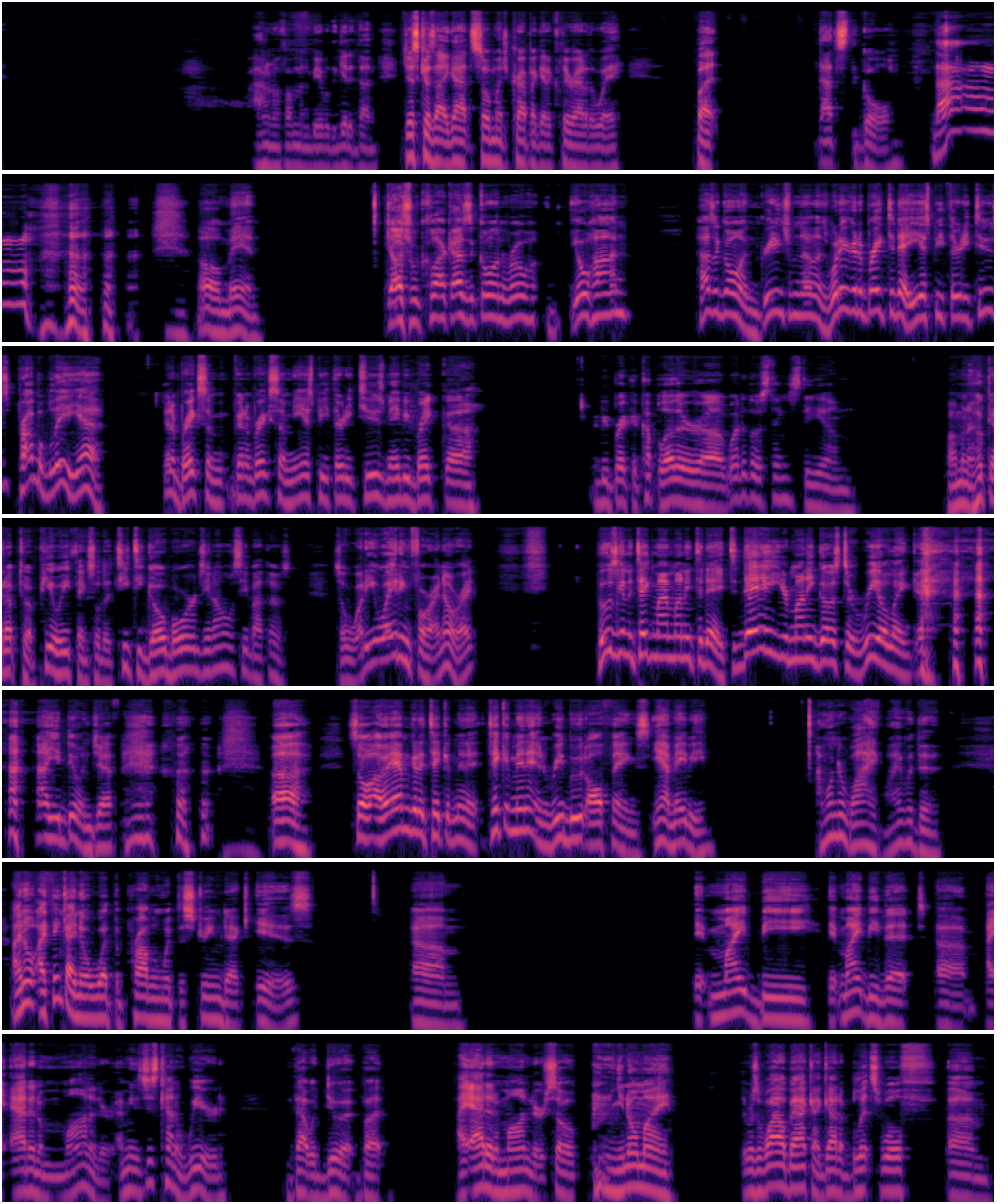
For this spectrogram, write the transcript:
I don't know if I'm gonna be able to get it done. Just because I got so much crap I gotta clear out of the way. But that's the goal. Ah! oh man. Joshua Clark, how's it going, Ro- Johan? How's it going? Greetings from the Netherlands. What are you going to break today? ESP32s? Probably, yeah. Gonna break some. Gonna break some ESP32s. Maybe break. uh Maybe break a couple other. uh What are those things? The um. I'm gonna hook it up to a PoE thing. So the TTGO boards. You know, we'll see about those. So what are you waiting for? I know, right? Who's gonna take my money today? Today, your money goes to Reolink. How you doing, Jeff? uh, so I am going to take a minute, take a minute and reboot all things. Yeah, maybe. I wonder why. Why would the, I know, I think I know what the problem with the Stream Deck is. Um, it might be, it might be that, uh, I added a monitor. I mean, it's just kind of weird that, that would do it, but I added a monitor. So, you know, my, there was a while back, I got a Blitzwolf, um,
